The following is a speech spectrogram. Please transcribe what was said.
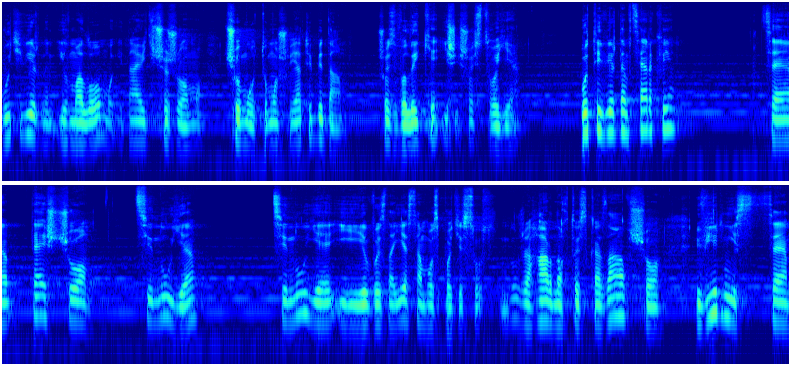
будь вірним і в малому, і навіть в чужому. Чому? Тому що я тобі дам щось велике і щось твоє. Бути вірним в церкві це те, що цінує, цінує і визнає сам Господь Ісус. Дуже гарно хтось сказав, що вірність це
